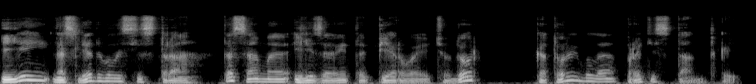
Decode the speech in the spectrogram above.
и ей наследовала сестра, та самая Елизавета I Тюдор, которая была протестанткой.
